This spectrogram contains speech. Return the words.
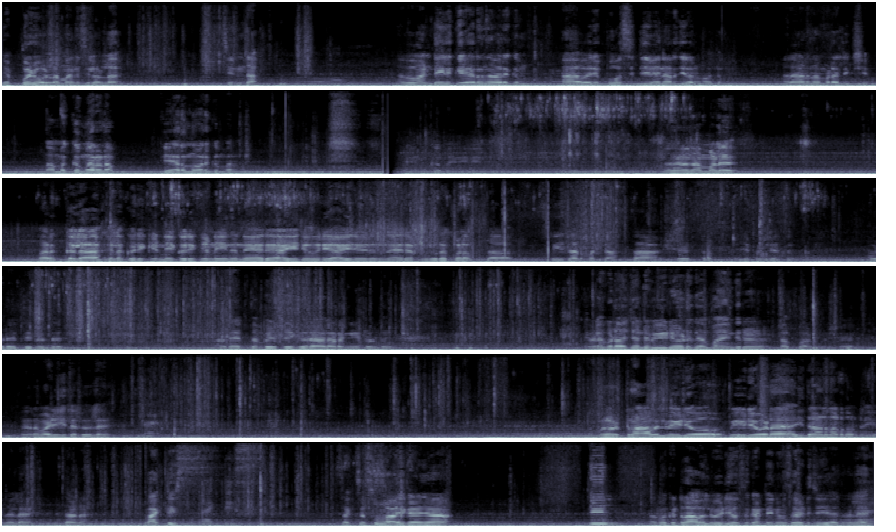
എപ്പോഴും ഉള്ള മനസ്സിലുള്ള ചിന്ത. അപ്പൊ വണ്ടിയിൽ കയറുന്നവർക്കും ആ ഒരു പോസിറ്റീവ് എനർജി വരണമല്ലോ. അതാണ് നമ്മുടെ ലക്ഷ്യം. നമുക്കും മരണം കയറുന്നവർക്കും മരണം. അങ്ങനെ നമ്മൾ വർക്കല അല്ല കൊരിക്കണ്ണി കൊരിക്കണ്ണിന്ന് നേരെ അയിരൂര് അയിരൂരിൽ നിന്ന് നേരെ ഭൂതക്കുളം ദാ ശ്രീ ധർമ്മശാസ്ത്ര ക്ഷേത്രം അയ്യപ്പ ക്ഷേത്രം അവിടെ എത്തിയിട്ടുണ്ട്. അവിടെ എത്തുമ്പോഴത്തേക്ക് ഒരാൾ ഇറങ്ങിയിട്ടുണ്ട്. ഇവിടെ കൂടെ വെച്ചോണ്ട് വീഡിയോ എടുക്കാൻ ഭയങ്കര ടഫാണ് പക്ഷെ വേറെ വഴിയില്ലല്ലോ അല്ലേ? നമ്മൾ ട്രാവൽ വീഡിയോ വീഡിയോയുടെ ഇതാണ് നടന്നുകൊണ്ടിരിക്കുന്നത് അല്ലേ? ഇതാണ്. പ്രാക്ടീസ് സക്സസ്ഫുൾ ആയി കഴിഞ്ഞാൽ നമുക്ക് ട്രാവൽ വീഡിയോസ് കണ്ടിന്യൂസ് ആയിട്ട് ചെയ്യായിരുന്നു അല്ലേ?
